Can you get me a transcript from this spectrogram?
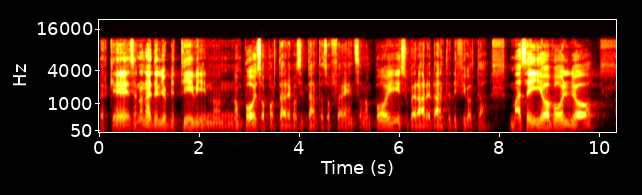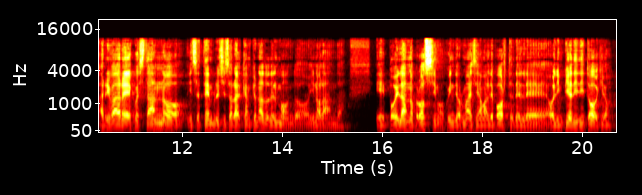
perché se non hai degli obiettivi non, non, puoi sopportare così tanta sofferenza, non puoi superare tante difficoltà. Ma se io voglio arrivare quest'anno, in settembre ci sarà il campionato del mondo in Olanda e poi l'anno prossimo, quindi ormai siamo alle porte delle Olimpiadi di Tokyo,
